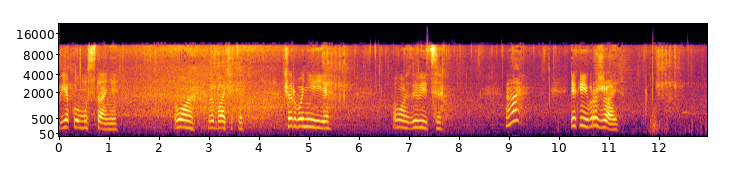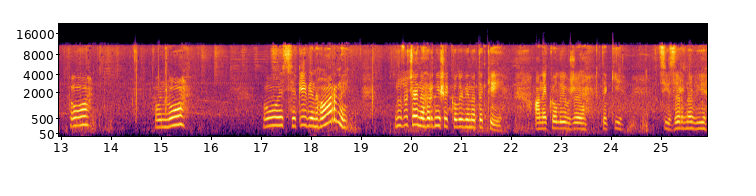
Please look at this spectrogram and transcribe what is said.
в якому стані. О, ви бачите, червоніє. Ось, дивіться. А? Який врожай. О, воно. Ось який він гарний. Ну, звичайно, гарніший, коли він отакий, а не коли вже такі ці зернові.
